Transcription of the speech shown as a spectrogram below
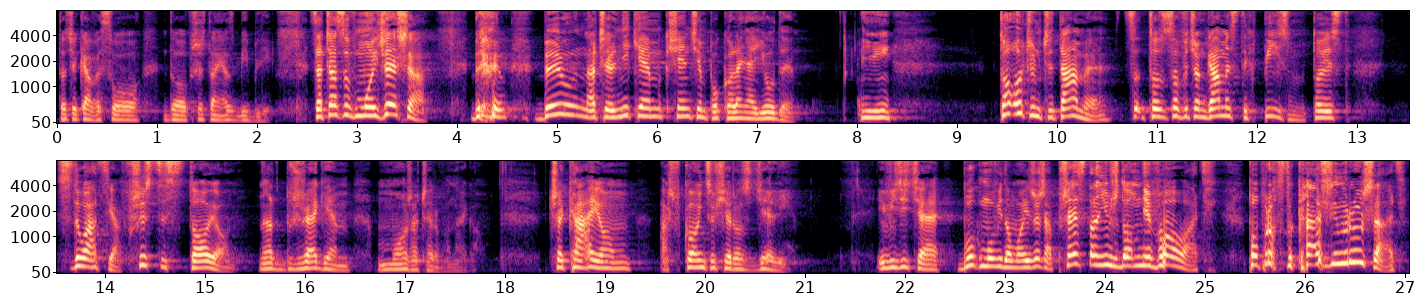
To ciekawe słowo do przeczytania z Biblii. Za czasów Mojżesza był, był naczelnikiem, księciem pokolenia Judy. I to, o czym czytamy, co, to, co wyciągamy z tych pism, to jest sytuacja. Wszyscy stoją nad brzegiem Morza Czerwonego. Czekają, aż w końcu się rozdzieli. I widzicie, Bóg mówi do Mojżesza: przestań już do mnie wołać. Po prostu każ im ruszać.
